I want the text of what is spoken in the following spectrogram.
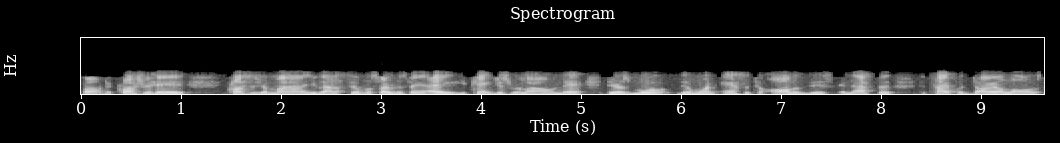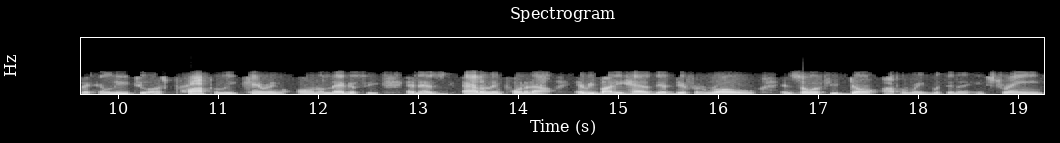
thought that crosses your head, crosses your mind, you got a civil servant saying, "Hey, you can't just rely on that. There's more than one answer to all of this," and that's the, the type of dialogues that can lead to us properly carrying on a legacy. And as Adeline pointed out, everybody has their different role, and so if you don't operate within an extreme,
